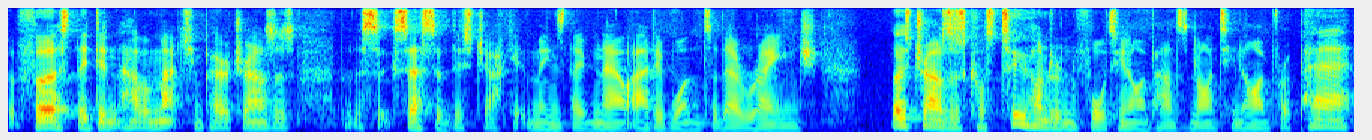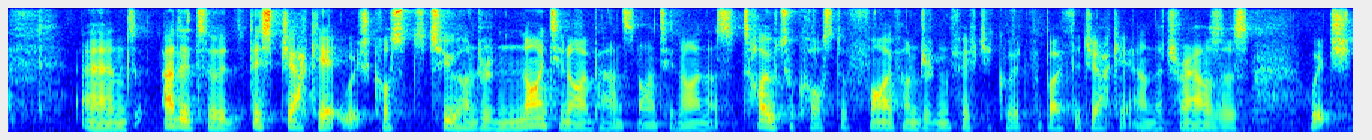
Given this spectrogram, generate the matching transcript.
At first they didn't have a matching pair of trousers but the success of this jacket means they've now added one to their range. Those trousers cost £249.99 for a pair and added to this jacket which costs £299.99 that's a total cost of 550 quid for both the jacket and the trousers which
